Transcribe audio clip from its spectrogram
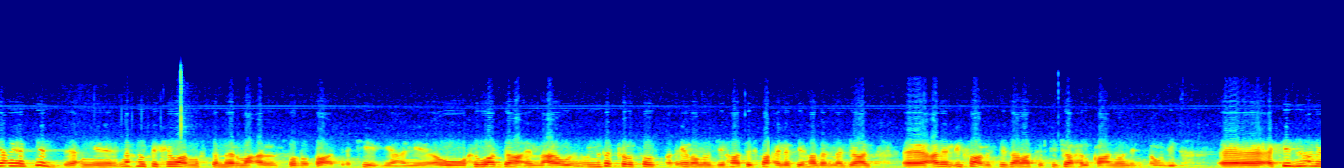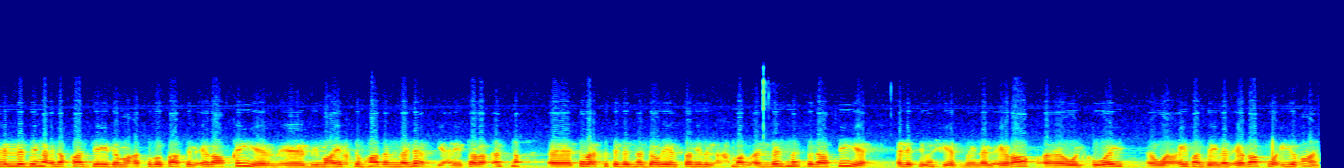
يعني أكيد يعني نحن في حوار مستمر مع السلطات أكيد يعني وحوار دائم نذكر السلطات أيضا والجهات الفاعلة في هذا المجال آه، على الإيفاء بالتزامات اتجاه القانون الدولي. آه، أكيد لدينا علاقات جيدة مع السلطات العراقية آه، بما يخدم هذا الملف، يعني ترأسنا ترأست اللجنة الدولية للصليب الأحمر اللجنة الثلاثية التي أنشئت بين العراق والكويت وأيضا بين العراق وإيران.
